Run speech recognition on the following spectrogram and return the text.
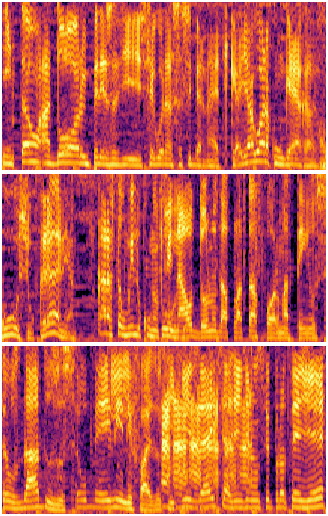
Então, adoro empresas de segurança cibernética. E agora com guerra Rússia, Ucrânia, os caras estão vindo com No tudo. final, o dono da plataforma tem os seus dados, o seu mail, ele faz o que quiser e se a gente não se proteger,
